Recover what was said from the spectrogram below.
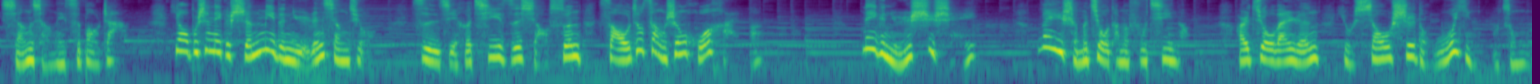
想想那次爆炸，要不是那个神秘的女人相救。自己和妻子、小孙早就葬身火海了。那个女人是谁？为什么救他们夫妻呢？而救完人又消失的无影无踪了。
